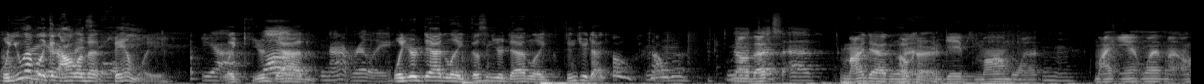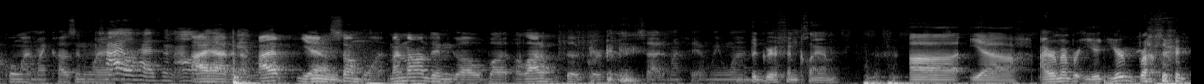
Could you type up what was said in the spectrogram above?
Well, you have like an year of high Olivet family. Yeah. like, your Well, dad- Not really. Well, your dad like doesn't your dad like didn't your dad go to Olivet? No, no, that's- just Ev. My dad went, Okay. and Gabe's mom went. My aunt went. My uncle went. My cousin went. Kyle has an Olivet I have, an, family. I have, yeah, Hmm. somewhat. My mom didn't go, but a lot of the Griffin side of my family went. The Griffin clan. Uh, yeah, I remember your your brother.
